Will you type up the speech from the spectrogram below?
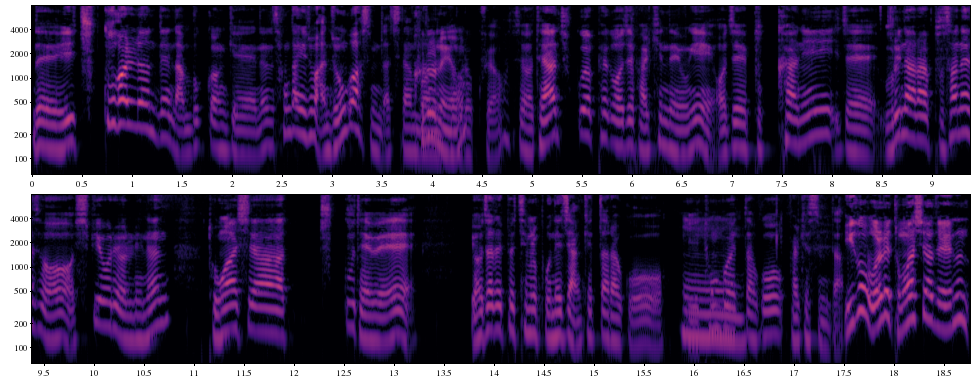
네, 이 축구 관련된 남북 관계는 상당히 좀 안 좋은 것 같습니다. 지난번도 그러네요. 그렇고요. 저 대한축구협회가 어제 밝힌 내용이 어제 북한이 이제 우리나라 부산에서 12월에 열리는 동아시아 축구 대회에 여자 대표팀을 보내지 않겠다라고 이 음. 통보했다고 밝혔습니다. 이거 원래 동아시아 대회는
